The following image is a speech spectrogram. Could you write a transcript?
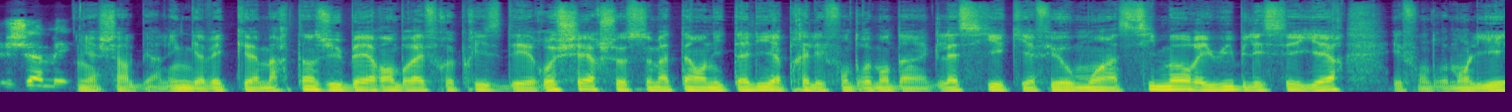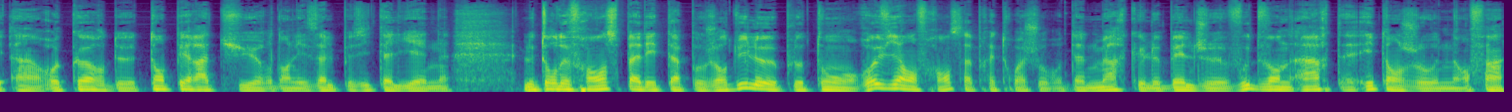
jamais. Charles Berling avec Martin Zuber. En bref, reprise des recherches ce matin en Italie après l'effondrement d'un glacier qui a fait au moins 6 morts et 8 blessés hier. Effondrement lié à un record de température dans les Alpes italiennes. Le Tour de France, pas d'étape aujourd'hui. Le peloton revient en France après trois jours au Danemark. Le Belge Wout van Aert est en jaune. Enfin,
